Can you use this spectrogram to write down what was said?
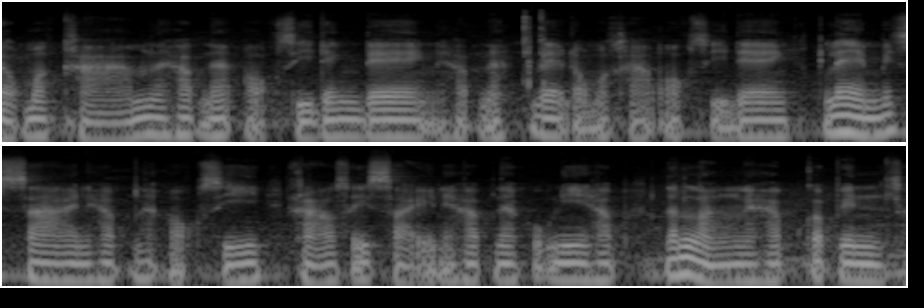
ดอกมะขามนะครับนะออกสีแดงๆนะครับนะแร่ดอกมะขามออกสีแดง แร่เม็ดทรายนะครับนะออกสีขาวใสๆนะครับนะพวกนี้ครับด้านหลังนะครับก็เป็นส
